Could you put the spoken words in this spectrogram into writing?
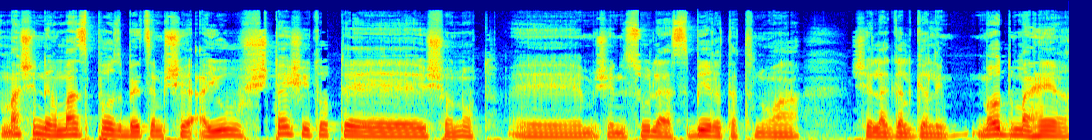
מה שנרמז פה זה בעצם שהיו שתי שיטות אה, שונות אה, שניסו להסביר את התנועה של הגלגלים. מאוד מהר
